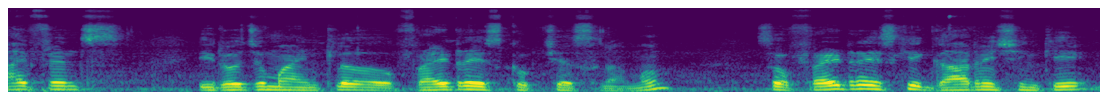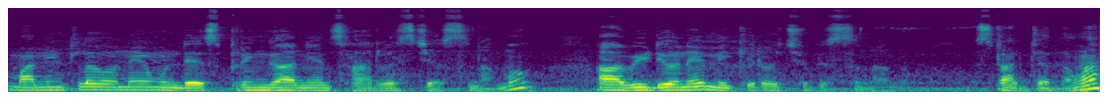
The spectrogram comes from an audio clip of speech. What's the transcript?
హాయ్ ఫ్రెండ్స్ ఈరోజు మా ఇంట్లో ఫ్రైడ్ రైస్ కుక్ చేస్తున్నాము. సో ఫ్రైడ్ రైస్కి గార్నిషింగ్కి మన ఇంట్లోనే ఉండే స్ప్రింగ్ ఆనియన్స్ హార్వెస్ట్ చేస్తున్నాము. ఆ వీడియోనే మీకు ఈరోజు చూపిస్తున్నాను. స్టార్ట్ చేద్దామా?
